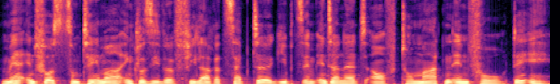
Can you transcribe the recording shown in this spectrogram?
Mehr Infos zum Thema inklusive vieler Rezepte gibt's im Internet auf tomateninfo.de.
